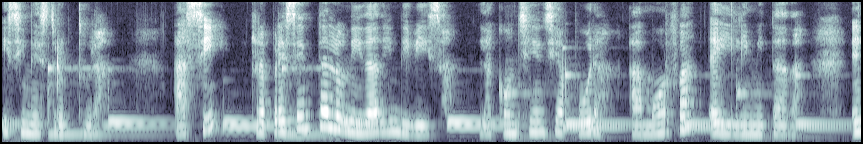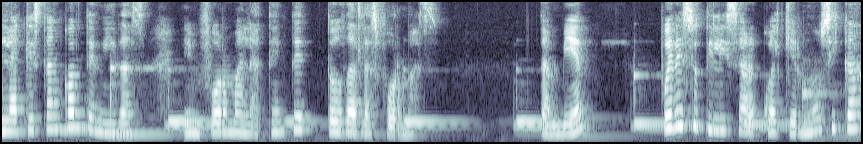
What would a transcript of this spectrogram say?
y sin estructura. Así representa la unidad indivisa, la conciencia pura, amorfa e ilimitada, en la que están contenidas en forma latente todas las formas. También puedes utilizar cualquier música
